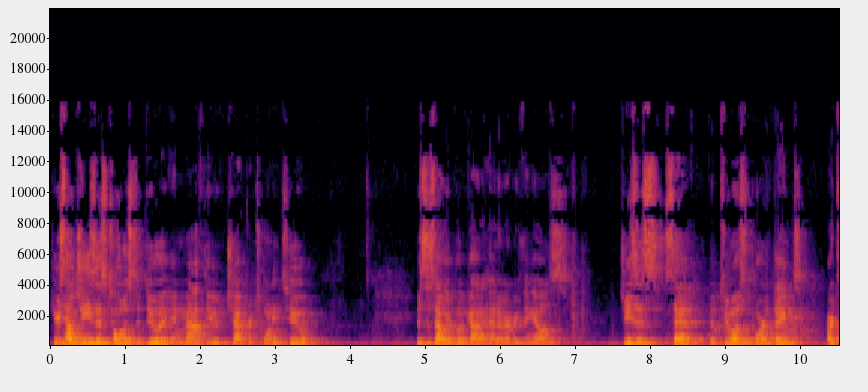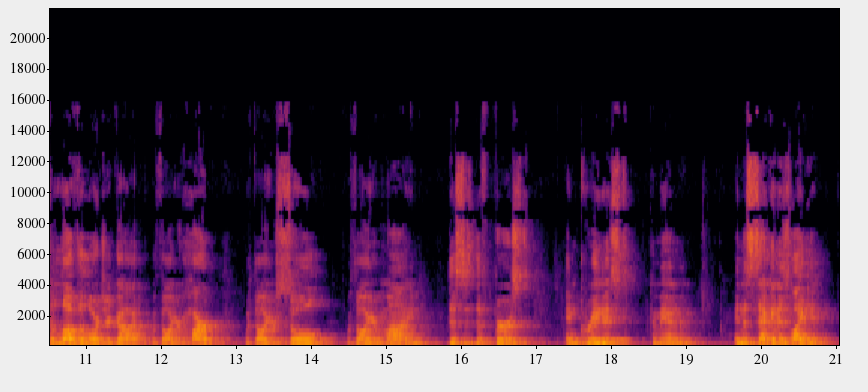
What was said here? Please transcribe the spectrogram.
Here's how Jesus told us to do it in Matthew chapter 22. This is how we put God ahead of everything else. Jesus said the two most important things are to love the Lord your God with all your heart, with all your soul, with all your mind. This is the first and greatest commandment. And the second is like it.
